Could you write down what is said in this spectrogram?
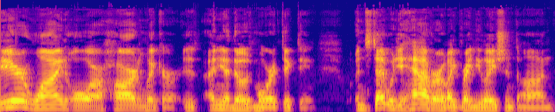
beer, wine, or hard liquor is any of those more addicting? Instead, what you have are like regulations on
